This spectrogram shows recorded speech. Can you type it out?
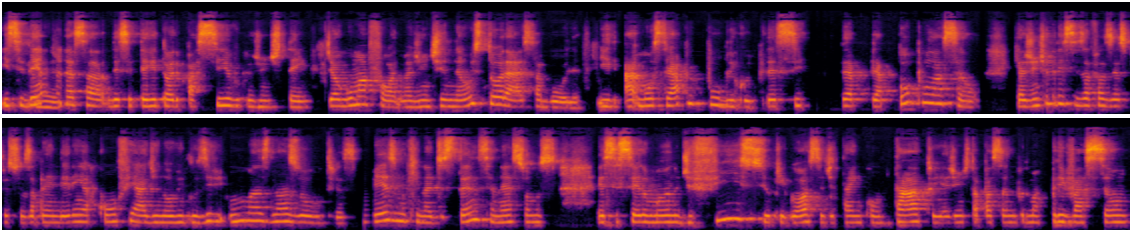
E se dentro dessa, desse território passivo que a gente tem, de alguma forma a gente não estourar essa bolha e mostrar para o público, para esse para a população, que a gente precisa fazer as pessoas aprenderem a confiar de novo, inclusive umas nas outras, mesmo que na distância, né? Somos esse ser humano difícil que gosta de estar em contato e a gente está passando por uma privação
